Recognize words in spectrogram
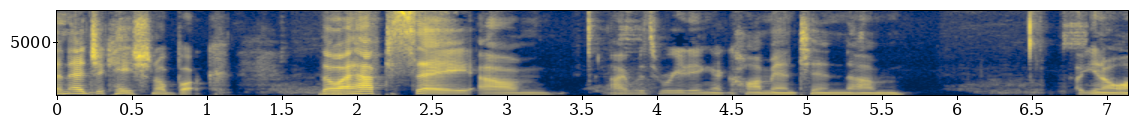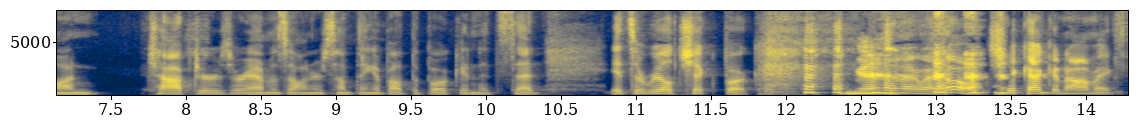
an educational book. Though Mhm. I have to say um I was reading a comment in um you know, on chapters or Amazon or something about the book, and it said it's a real chick book. And I went, oh, chick economics.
